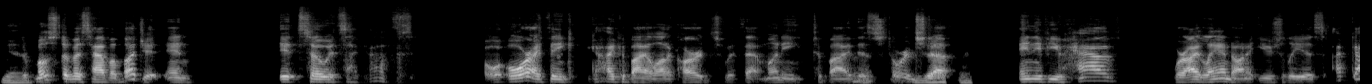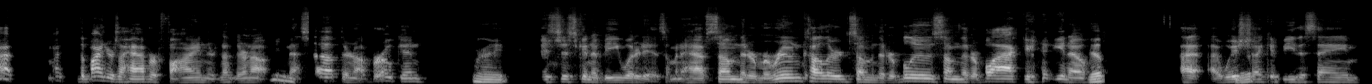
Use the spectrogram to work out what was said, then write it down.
Yeah. the- most of us have a budget, and it so it's like, oh, or, or I think I could buy a lot of cards with that money to buy Right. this storage stuff. And if you have where I land on it usually is I've got my, the binders I have are fine. They're not they're not Mm. messed up. They're not broken. Right. It's just going to be what it is. I'm going to have some that are maroon colored, some that are blue, some that are black. You know, Yep. I, I wish Yep. I could be the same.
